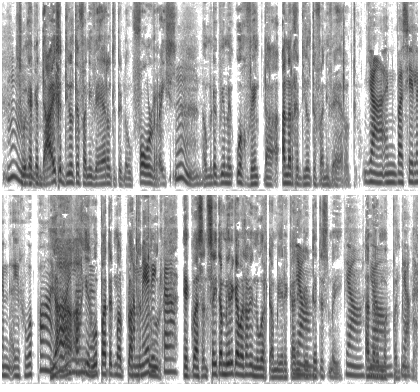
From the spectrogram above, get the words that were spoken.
Mm. So ek het daai gedeelte van die wêreld het ek nou vol reis. Mm. Nou moet ek weer my oog wenk na 'n ander gedeelte van die wêreld toe. Ja, en was jy in Europa? Ja, ag Europa het ek mal plat getoer. Ek was in Suid-Amerika, was ook in Noord-Amerika. Ja. Dit is my ja, ander ja, mikpunt ja. nog.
